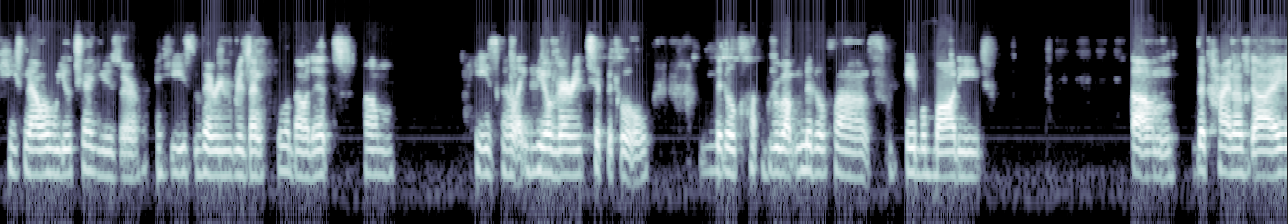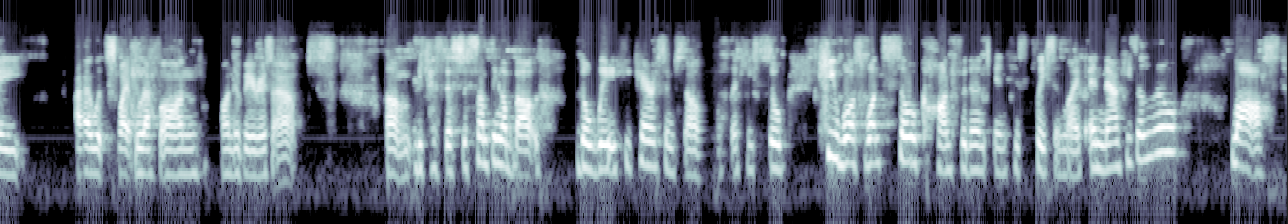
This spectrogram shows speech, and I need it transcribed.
he's now a wheelchair user, and he's very resentful about it. Um, he's kind of like your very typical middle, grew up middle class, able-bodied um, the kind of guy I would swipe left on on the various apps um, because there's just something about the way he carries himself that he's so he was once so confident in his place in life and now he's a little lost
